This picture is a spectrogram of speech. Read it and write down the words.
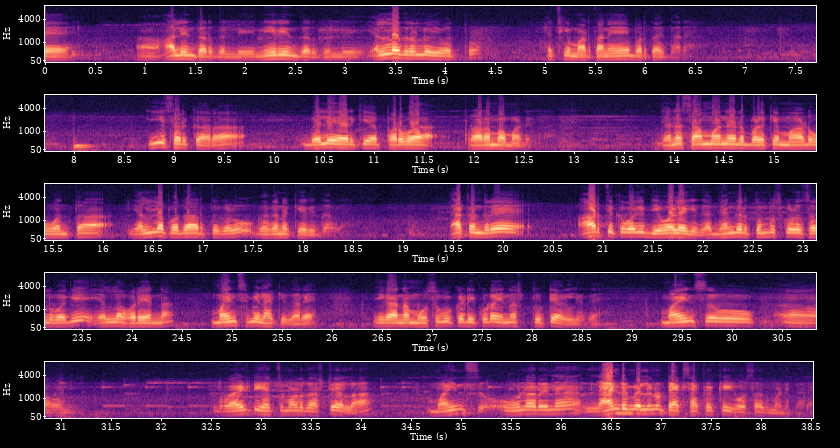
ಹಾಲಿನ ದರದಲ್ಲಿ, ನೀರಿನ ದರದಲ್ಲಿ ಎಲ್ಲದರಲ್ಲೂ ಇವತ್ತು ಹೆಚ್ಚಿಗೆ ಮಾಡ್ತಾನೇ ಬರ್ತಾ ಇದ್ದಾರೆ. ಈ ಸರ್ಕಾರ ಬೆಲೆ ಏರಿಕೆಯ ಪರ್ವ ಪ್ರಾರಂಭ ಮಾಡಿದೆ. ಜನಸಾಮಾನ್ಯರ ಬಳಕೆ ಮಾಡುವಂಥ ಎಲ್ಲ ಪದಾರ್ಥಗಳು ಗಗನಕ್ಕೇರಿದ್ದಾವೆ. ಯಾಕಂದರೆ ಆರ್ಥಿಕವಾಗಿ ದಿವಾಳಿಯಾಗಿದೆ. ಅದು ಹೆಂಗಾರು ತುಂಬಿಸ್ಕೊಳ್ಳೋ ಸಲುವಾಗಿ ಎಲ್ಲ ಹೊರೆಯನ್ನು ಮೈನ್ಸ್ ಮೇಲೆ ಹಾಕಿದ್ದಾರೆ. ಈಗ ನಮ್ಮ ಉಸುಗು ಕಡೆ ಕೂಡ ಇನ್ನಷ್ಟು ತುಟ್ಟಿ ಆಗಲಿದೆ. ಮೈನ್ಸು ರಾಯಲ್ಟಿ ಹೆಚ್ಚು ಮಾಡೋದು ಅಷ್ಟೇ ಅಲ್ಲ, ಮೈನ್ಸ್ ಓನರಿನ ಲ್ಯಾಂಡ್ ಮೇಲೂ ಟ್ಯಾಕ್ಸ್ ಹಾಕೋಕ್ಕೆ ಈಗ ಹೊಸದು ಮಾಡಿದ್ದಾರೆ.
